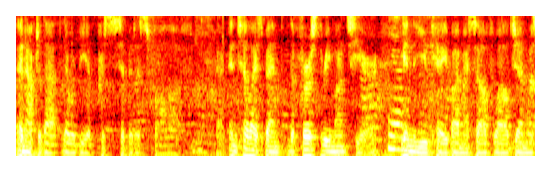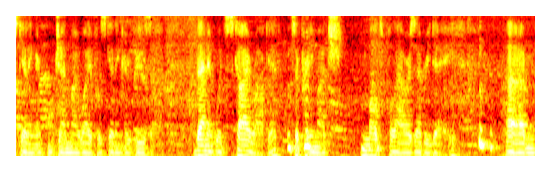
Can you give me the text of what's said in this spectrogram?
and after that there would be a precipitous fall off. Until I spent the first three months here Yeah. in the UK by myself while Jen was getting her Jen, my wife, was getting her visa. Then it would skyrocket to pretty much multiple hours every day. Um,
